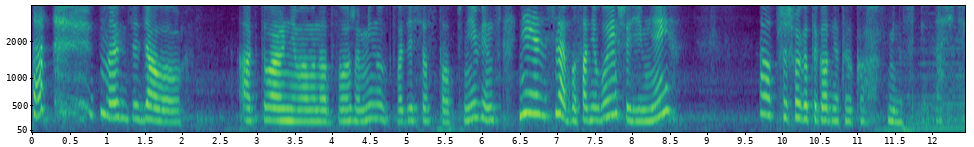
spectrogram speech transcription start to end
Będzie działał. Aktualnie mamy na dworze minus 20 stopni, więc nie jest źle, bo ostatnio było jeszcze zimniej. A od przyszłego tygodnia tylko minus 15.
